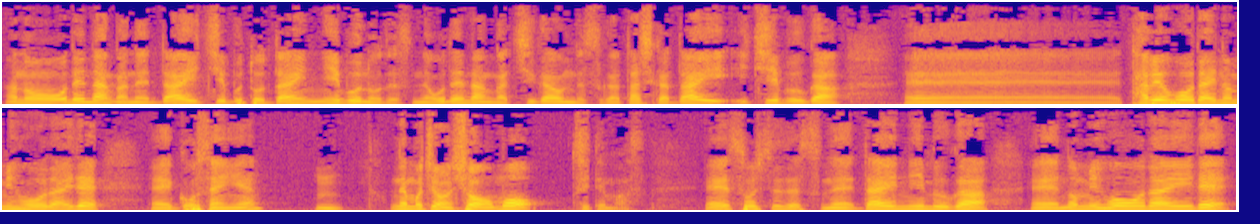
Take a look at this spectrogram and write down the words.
あの、お値段がね、第1部と第2部のですね、お値段が違うんですが、確か第1部が、えー、食べ放題、飲み放題で、えー、5000円。うん。で、もちろん、ショーもついてます。えー、そしてですね、第2部が、えー、飲み放題で、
